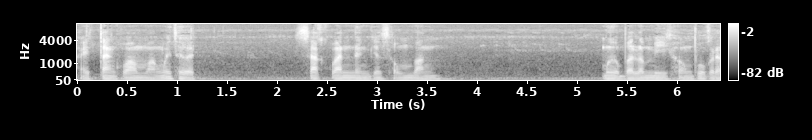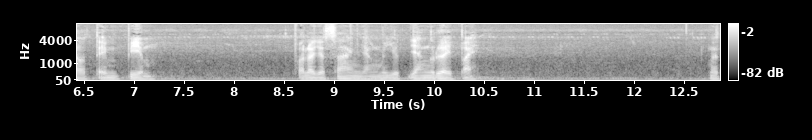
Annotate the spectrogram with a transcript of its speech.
ให้ตั้งความหวังไว้เถิด สักวันหนึ่งจะสมหวัง เมื่อบารมีของพวกเราเต็มเปี่ยมพอเราจะสร้างอย่างไม่หยุดยั้งเรื่อยไป เมื่อ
